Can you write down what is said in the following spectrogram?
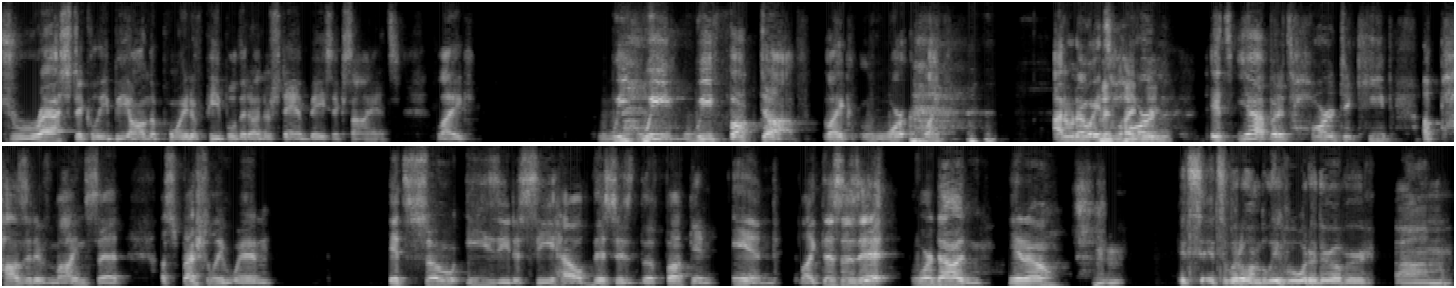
drastically beyond the point of people that understand basic science. Like we we we fucked up. Like we're like I don't know. It's hard. It's yeah, but it's hard to keep a positive mindset, especially when it's so easy to see how this is the fucking end. Like this is it. We're done. You know. Mhm. It's it's a little unbelievable. What are there over um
